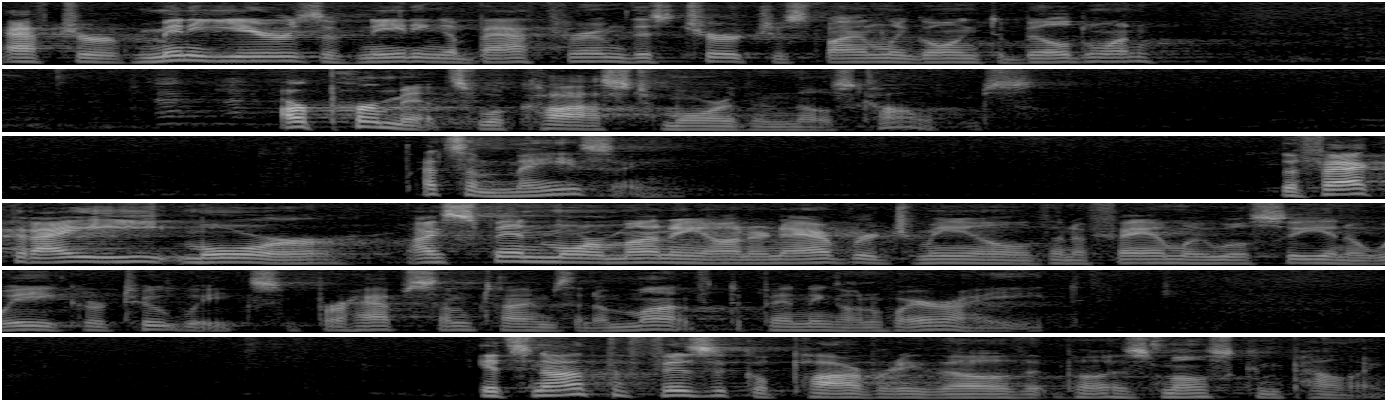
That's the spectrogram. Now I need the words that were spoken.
After many years of needing a bathroom, this church is finally going to build one. Our permits will cost more than those columns. That's amazing. The fact that I eat more, I spend more money on an average meal than a family will see in a week or two weeks, perhaps sometimes in a month, depending on where I eat. It's not the physical poverty, though, that is most compelling.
